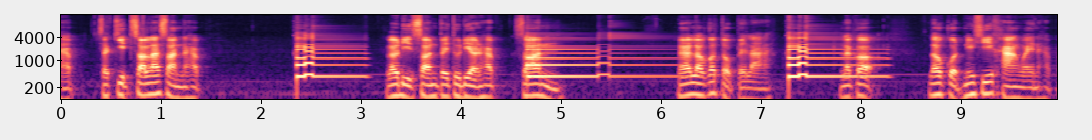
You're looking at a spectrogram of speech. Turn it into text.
นะครับสกิดซอนละซอนนะครับ เราดีดซอนไปตัวเดียวนะครับซอน แล้วเราก็ตบไปลา แล้วก็ เรากดนิ้วชี้ค้างไว้นะครับ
